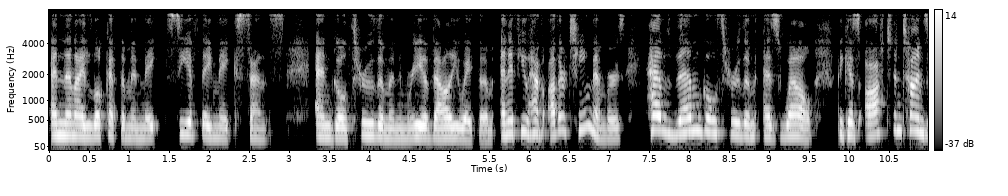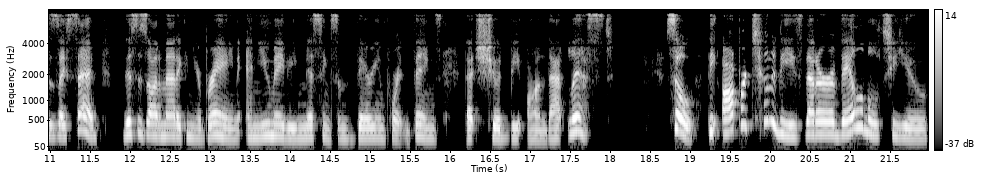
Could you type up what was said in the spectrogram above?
and then I look at them and make see if they make sense and go through them and reevaluate them. And if you have other team members, have them go through them as well because oftentimes as I said, this is automatic in your brain and you may be missing some very important things that should be on that list. So the opportunities that are available to you,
